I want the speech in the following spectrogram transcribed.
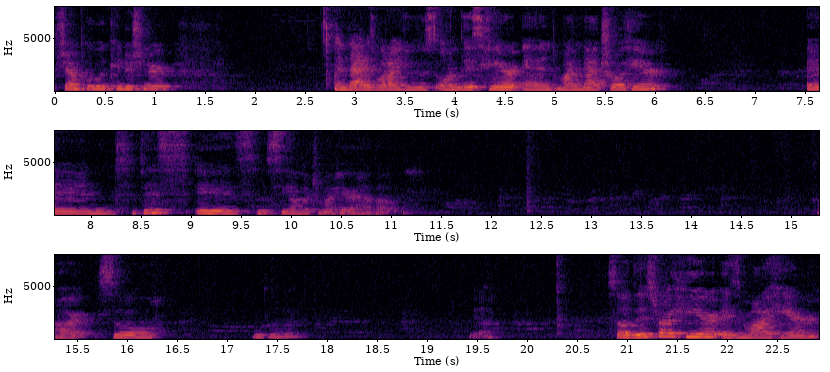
shampoo and conditioner. And that is what I used on this hair and my natural hair. And this is, let's see how much of my hair I have out. Alright, so yeah. So this right here is my hair.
